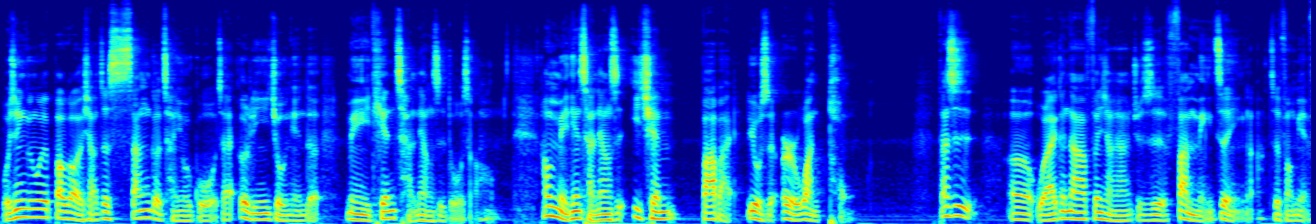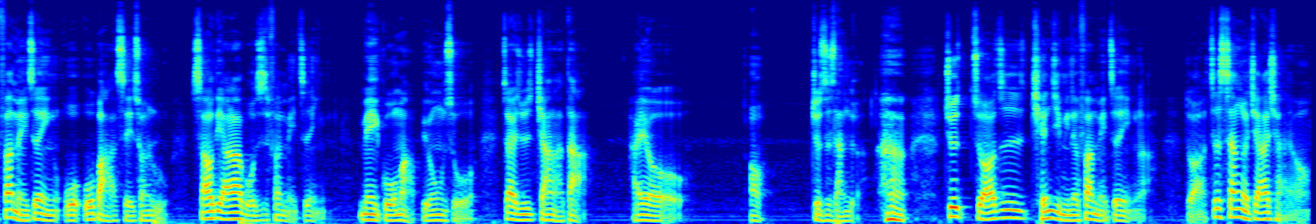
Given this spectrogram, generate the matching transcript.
我先跟各位报告一下，这三个产油国在二零一九年的每天产量是多少？哈，他们每天产量是一千八百六十二万桶。但是，呃，我来跟大家分享一下，就是泛美阵营啊这方面，泛美阵营，我我把谁算入？沙地阿拉伯是泛美阵营，美国嘛，不用说，再就是加拿大，还有，就这三个，就主要是前几名的泛美阵营了，对吧？这三个加起来哦，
